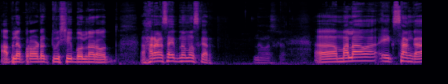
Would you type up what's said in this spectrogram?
आपल्या प्रॉडक्टविषयी बोलणार आहोत. हराळ साहेब नमस्कार. नमस्कार. मला एक सांगा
